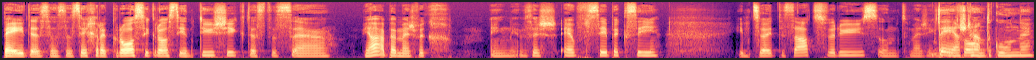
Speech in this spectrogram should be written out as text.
beides. Also sicher eine grosse, grosse Enttäuschung, dass das, äh, ja, aber man ist wirklich, irgendwie, es war 11-7 im zweiten Satz für uns. Und man ist Der erste haben gewonnen.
